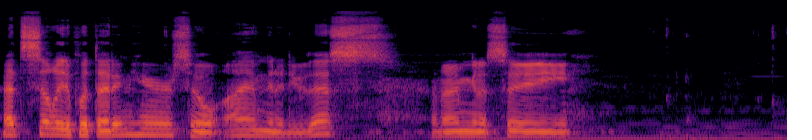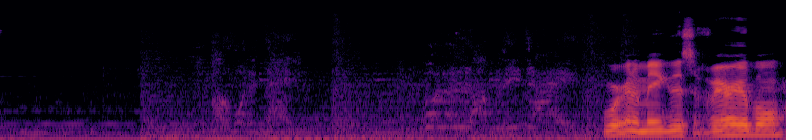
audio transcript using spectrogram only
that's silly to put that in here, so I'm going to do this, and I'm going to say... We're going to make this a variable.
